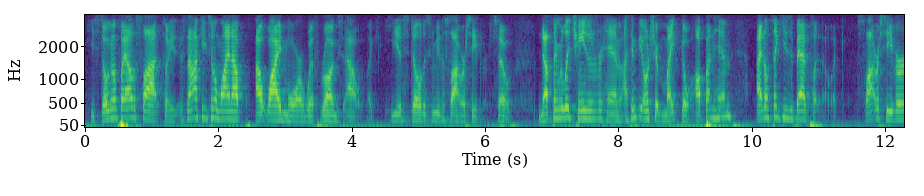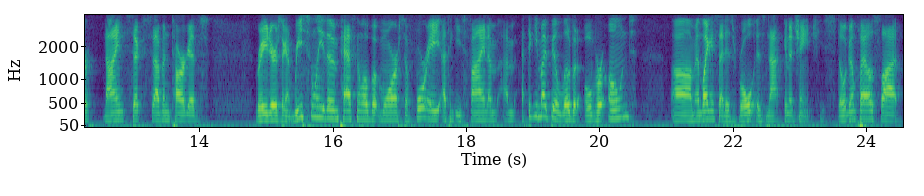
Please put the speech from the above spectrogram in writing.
He's still going to play out of the slot, so it's not like he's going to line up out wide more with Ruggs out. Like he is still just going to be the slot receiver. So nothing really changes for him. I think the ownership might go up on him. I don't think he's a bad play though. Like slot receiver, nine, six, seven targets. Raiders again. Recently, they've been passing a little bit more, so four eight. I think he's fine. I'm, I'm, i think he might be a little bit over owned. Um, and like I said, his role is not going to change. He's still going to play out of the slot.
